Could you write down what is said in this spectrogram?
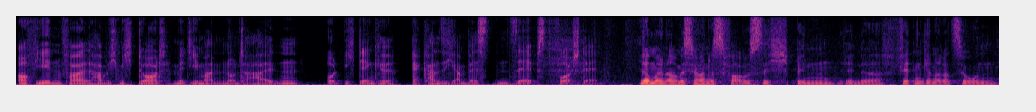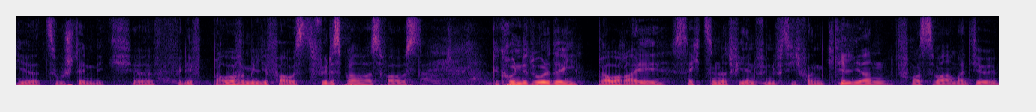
Auf jeden Fall habe ich mich dort mit jemandem unterhalten und ich denke, er kann sich am besten selbst vorstellen. Ja, mein Name ist Johannes Faust. Ich bin in der vierten Generation hier zuständig äh, für die Brauerfamilie Faust, für das Brauhaus Faust. Gegründet wurde die Brauerei 1654 von Kilian François Mathieu,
